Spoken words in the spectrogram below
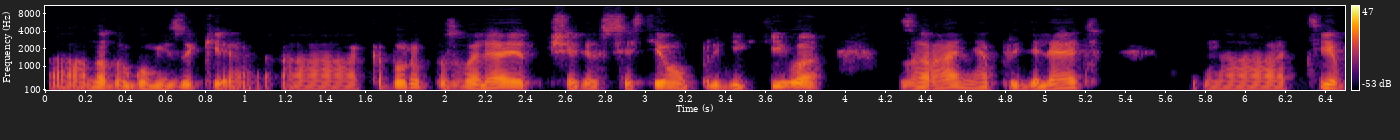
на другом языке, а, который позволяет через систему предиктива заранее определять а, те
